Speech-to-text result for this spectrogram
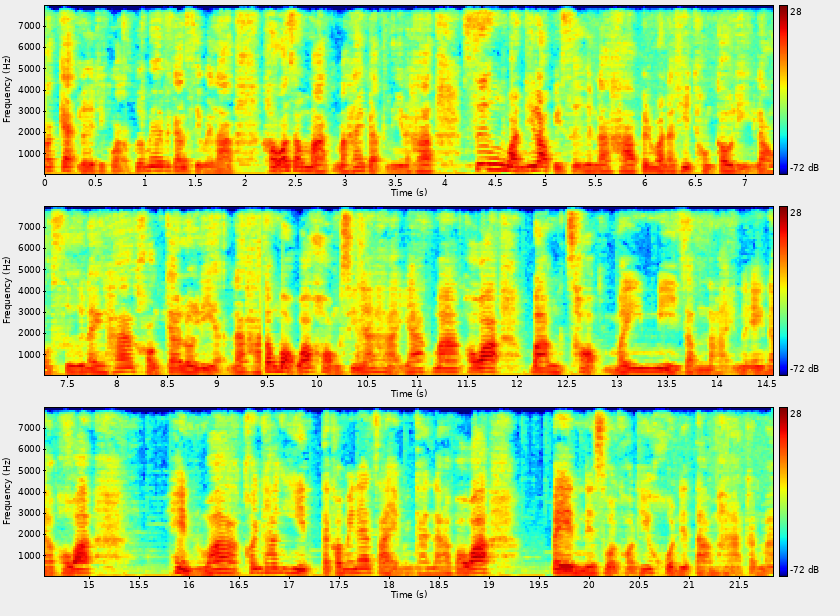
มาแกะเลยดีกว่าเพื่อไม่ให้เป็นการเสียเวลา เขาก็จะมัดมาให้แบบนี้นะคะ ซึ่งวันที่เราไปซื้อนะคะ เป็นวันอาทิตย์ของเกาหลีเราซื้อในห้างของแกลลเลียนะคะ ต้องบอกว่าของชิ้นนี้หายากมาก เพราะว่าบางช็อปไม่มีจำหน่ายนั่นเองนะเพราะว่าเห็นว่าค่อนข้างฮิตแต่ก็ไม่แน่ใจเหมือนกันนะคะเพราะว่า เป็นในส่วนของที่คนเนี่ยตามหากันมา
